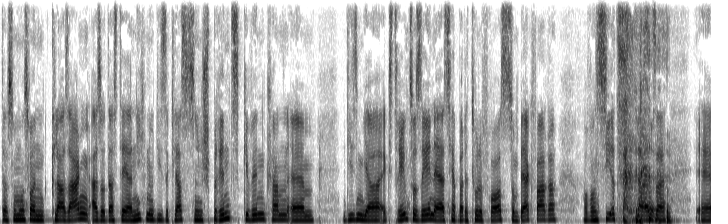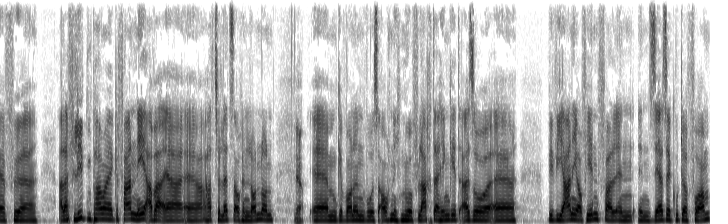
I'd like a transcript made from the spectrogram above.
Das muss man klar sagen. Also, dass der nicht nur diese klassischen Sprints gewinnen kann, ähm, in diesem Jahr extrem zu sehen. Er ist ja bei der Tour de France zum Bergfahrer avanciert. Da ist er äh, für Alaphilippe ein paar Mal gefahren. Nee, aber er, er hat zuletzt auch in London Ja. ähm, gewonnen, wo es auch nicht nur flach dahin geht. Also äh, Viviani auf jeden Fall in, in sehr, sehr guter Form.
